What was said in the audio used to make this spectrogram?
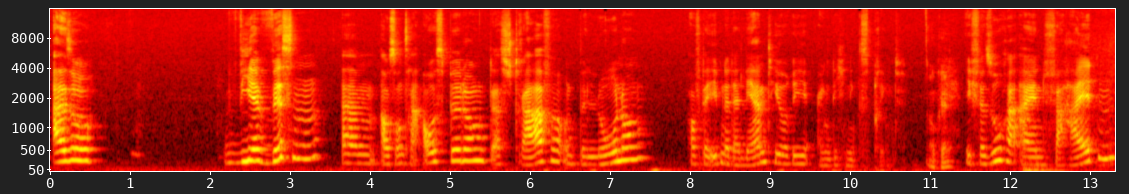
also wir wissen ähm, aus unserer Ausbildung, dass Strafe und Belohnung auf der Ebene der Lerntheorie eigentlich nichts bringt. Okay. Ich versuche ein Verhalten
